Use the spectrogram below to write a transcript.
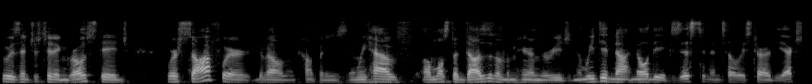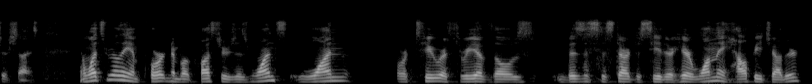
who was interested in growth stage. We're software development companies, and we have almost a dozen of them here in the region. And we did not know they existed until we started the exercise. And what's really important about clusters is once one or two or three of those businesses start to see they're here, one, they help each other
